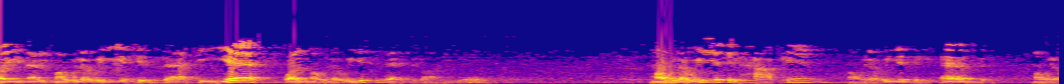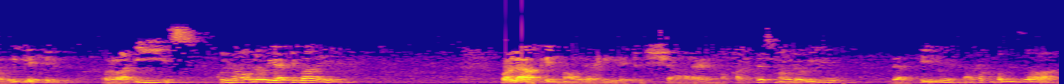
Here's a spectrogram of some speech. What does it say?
بين المولوية الذاتية والمولوية الإعتبارية. مولوية الحاكم مولوية الأب مولوية الرئيس كلها مولوية اعتبارية. ولكن مولوية الشارع المقدس مولوية ذاتية لا تقبل الزواج.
